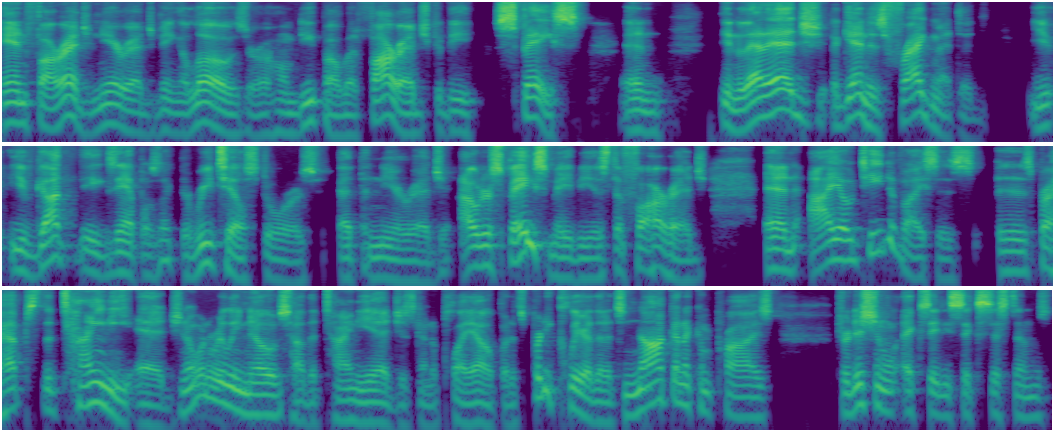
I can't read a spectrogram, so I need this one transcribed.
and far edge, near edge being a Lowe's or a Home Depot, but far edge could be space. And you know that edge, again, is fragmented you, you've got the examples like the retail stores at the near edge, outer space maybe is the far edge, and IoT devices is perhaps the tiny edge. No one really knows how the tiny edge is going to play out, but it's pretty clear that it's not going to comprise traditional x86 systems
